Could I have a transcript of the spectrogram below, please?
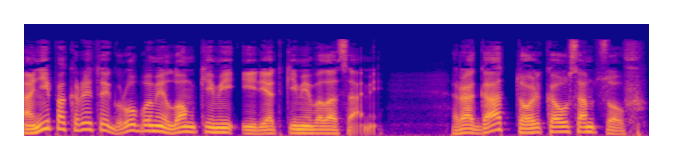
Они покрыты грубыми, ломкими и редкими волосами. Рога только у самцов.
